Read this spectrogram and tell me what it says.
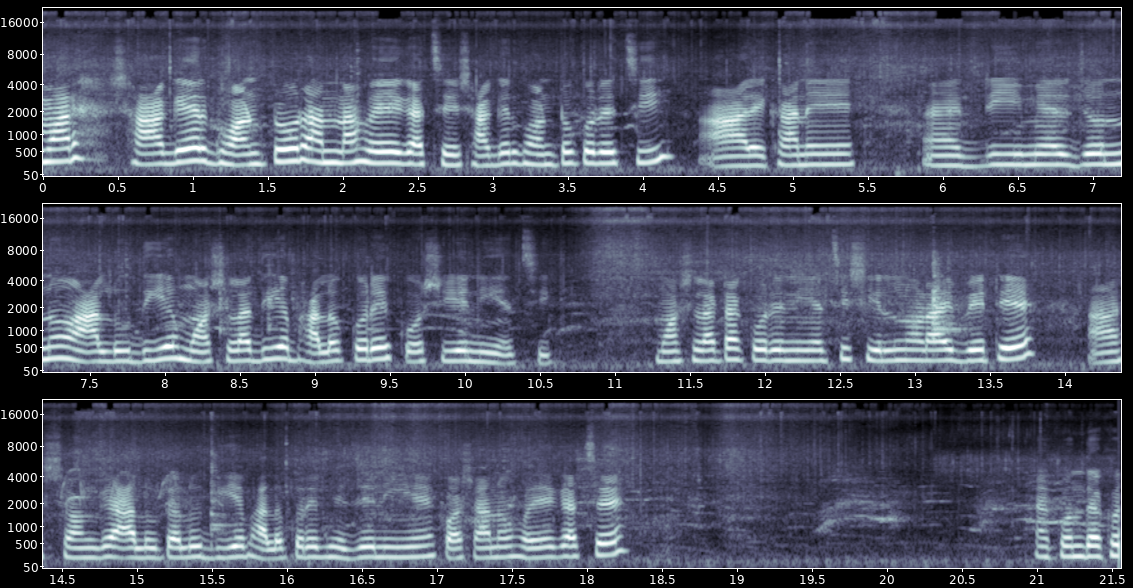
আমার শাগের ঘন্ট রান্না হয়ে গেছে। শাগের ঘন্ট করেছি, আর এখানে ডিমের জন্য আলু দিয়ে, মশলা দিয়ে ভালো করে কষিয়ে নিয়েছি। মশলাটা করে নিয়েছি শিলনোড়ায় বেটে, আর সঙ্গে আলু টালু দিয়ে ভালো করে ভেজে নিয়ে কষানো হয়ে গেছে। এখন দেখো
